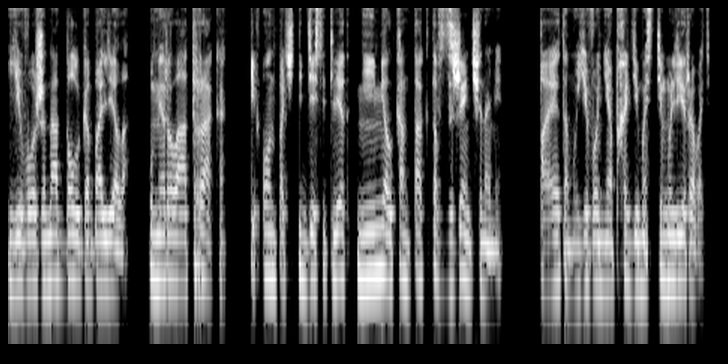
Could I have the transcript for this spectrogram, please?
Его жена долго болела, умерла от рака, и он почти 10 лет не имел контактов с женщинами. Поэтому его необходимо стимулировать,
